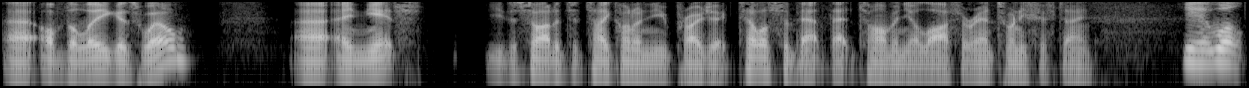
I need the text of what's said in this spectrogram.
of the league as well, and yet you decided to take on a new project. Tell us about that time in your life around 2015. Yeah, well,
